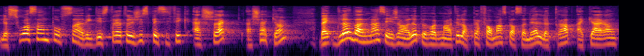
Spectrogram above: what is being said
le 60% avec des stratégies spécifiques à, chacun, bien, globalement, ces gens-là peuvent augmenter leur performance personnelle de 30 à 40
